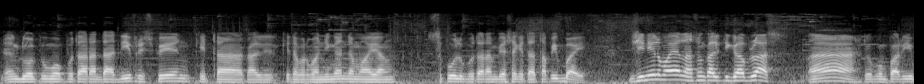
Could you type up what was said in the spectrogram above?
yang 20 putaran tadi free spin. Kita kali kita perbandingkan sama yang 10 putaran biasa kita tapi buy. Di sini lumayan langsung kali 13 nah 24.000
